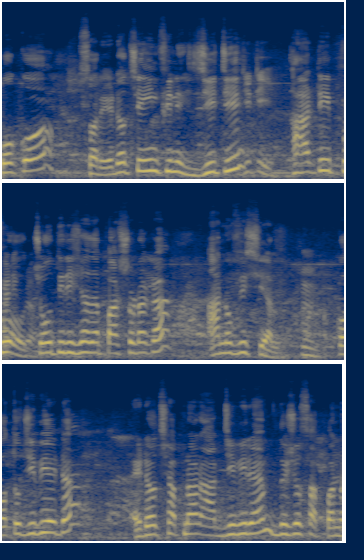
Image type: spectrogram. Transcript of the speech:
পোকো সরি এটা হচ্ছে ইনফিনিক্স জিটি থার্টি প্রো চৌত্রিশ হাজার পাঁচশো টাকা আনঅফিসিয়াল কত জিবি এটা? এটা হচ্ছে আপনার আট জিবি র্যাম দুশো ছাপ্পান্ন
